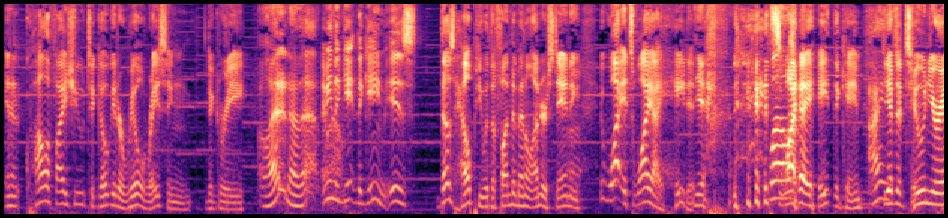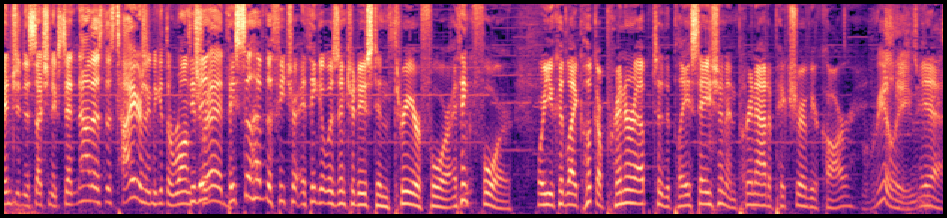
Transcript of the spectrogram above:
and it qualifies you to go get a real racing degree. Oh, I didn't know that. I mean, the game the game is does help you with the fundamental understanding. Uh. why it's why I hate it. Yeah. it's Well, why I hate the game. I- you have to tune your engine to such an extent. Now, this this tires are going to get the wrong Do they, tread. they still have the feature. I think it was introduced in three or four. I think four, where you could like hook a printer up to the PlayStation and print out a picture of your car. Really? Yeah.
